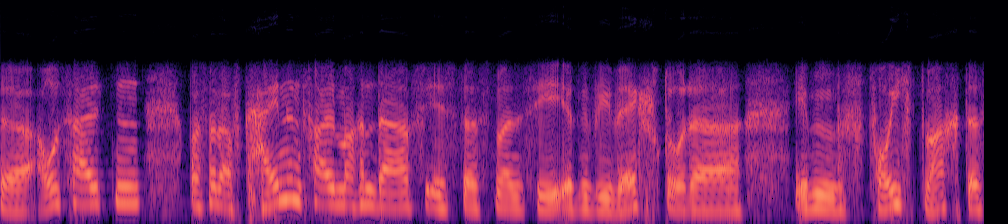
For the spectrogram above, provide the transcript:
äh, aushalten. Was man auf keinen Fall machen darf, ist, dass man sie irgendwie wäscht oder eben feucht macht. Das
